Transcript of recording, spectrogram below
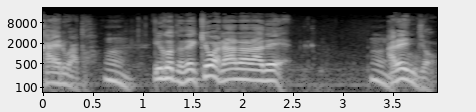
変えるわと、うん。いうことで今日はラララでアレンジを、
